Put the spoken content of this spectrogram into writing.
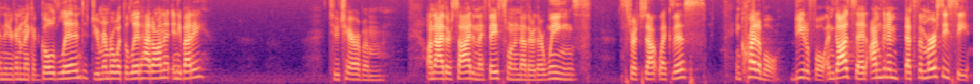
and then you're going to make a gold lid. Do you remember what the lid had on it? Anybody? Two cherubim on either side, and they faced one another. Their wings stretched out like this. Incredible, beautiful. And God said, I'm going to, that's the mercy seat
